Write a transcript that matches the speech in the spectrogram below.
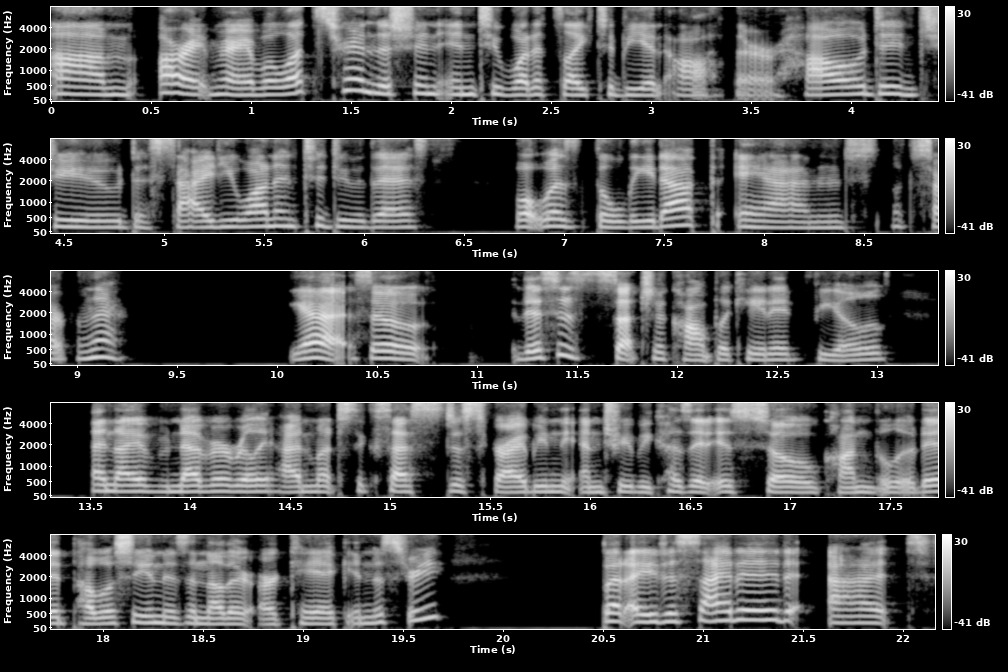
Um, all right, Mary. Well, let's transition into what it's like to be an author. How did you decide you wanted to do this? What was the lead up and let's start from there. Yeah so this is such a complicated field and i've never really had much success describing the entry because it is so convoluted. Publishing is another archaic industry but i decided at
